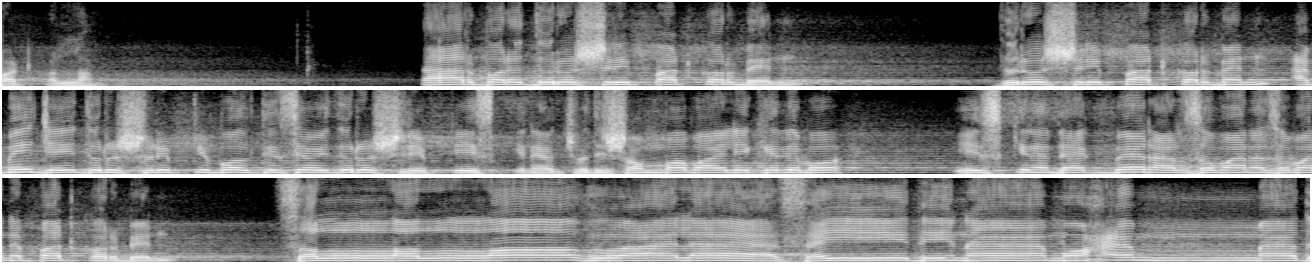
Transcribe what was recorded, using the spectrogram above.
পাঠ করলাম। তারপরে দুরুদ শরীফ পাঠ করবেন। দুরুদ শরীফ পাঠ করবেন। আমি যেই দুরুদ শরীফটি বলতেছি, ওই দুরুদ শরীফটি স্ক্রিনে যদি সম্ভব হয় লিখে দেব। স্ক্রিনে দেখবেন আর জবানে জবানে পাঠ করবেন। সাল্লাল্লাহু আলা সাইয়্যিদিনা মুহাম্মদ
